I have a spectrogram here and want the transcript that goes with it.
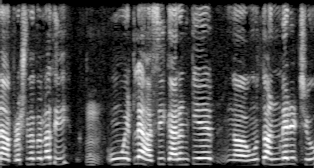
ના પ્રશ્ન તો નથી. હું એટલે હસી કારણ કે હું તો અનમેરિડ છું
